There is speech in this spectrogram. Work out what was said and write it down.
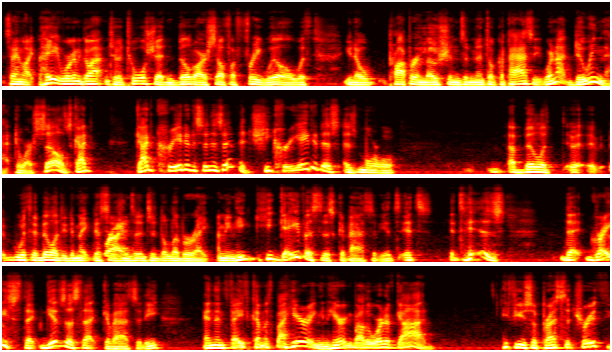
saying like, "Hey, we're going to go out into a tool shed and build ourselves a free will with you know proper emotions and mental capacity." We're not doing that to ourselves. God, God created us in His image. He created us as moral ability uh, with the ability to make decisions right. and to deliberate. I mean, He He gave us this capacity. It's it's it's His that grace that gives us that capacity. And then faith cometh by hearing, and hearing by the word of God. If you suppress the truth,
